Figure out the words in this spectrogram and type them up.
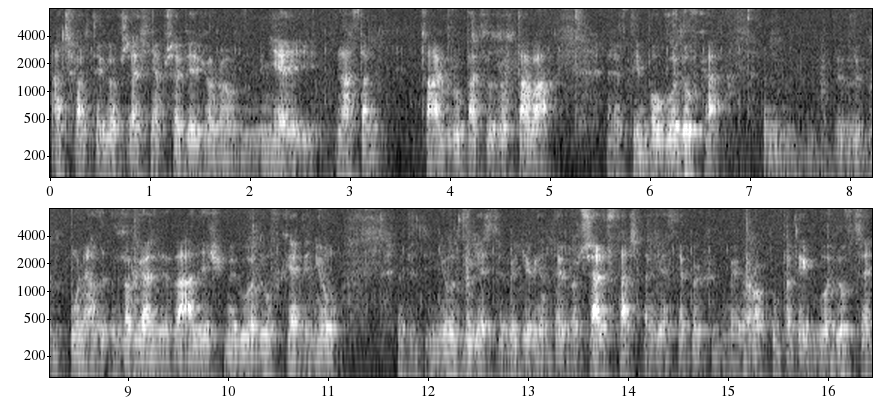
A 4 września przewieziono mnie i nas tam ta grupa, co została e, w tym, bo głodówka m, w- u nas zorganizowaliśmy głodówkę w dniu, w dniu 29 czerwca 1947 roku. Po tej głodówce,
